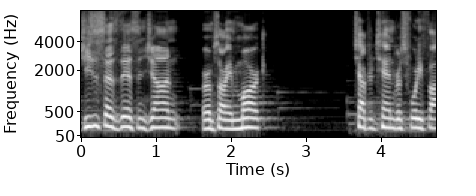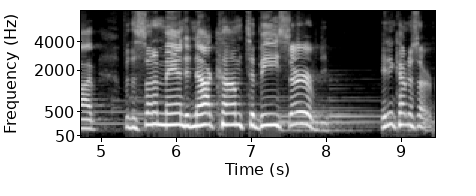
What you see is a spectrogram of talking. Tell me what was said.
Jesus says this in John, or I'm sorry, in Mark chapter 10, verse 45 for the Son of Man did not come to be served. He didn't come to serve,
